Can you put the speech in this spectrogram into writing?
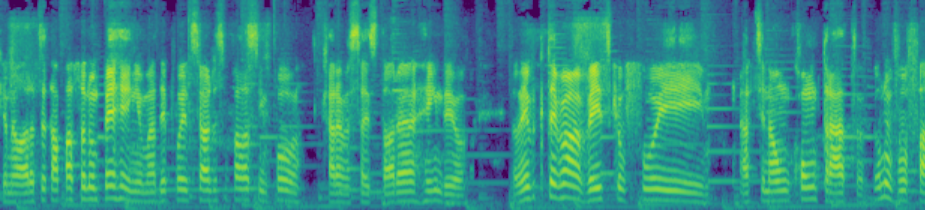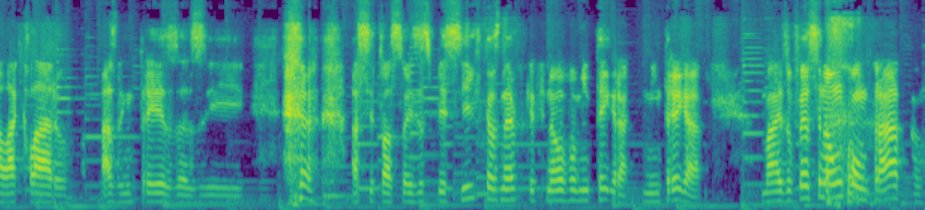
Porque na hora você tá passando um perrengue, mas depois você olha e fala assim, pô, caramba, essa história rendeu. Eu lembro que teve uma vez que eu fui assinar um contrato. Eu não vou falar, claro, as empresas e as situações específicas, né? Porque senão eu vou me, integrar, me entregar. Mas eu fui assinar um contrato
